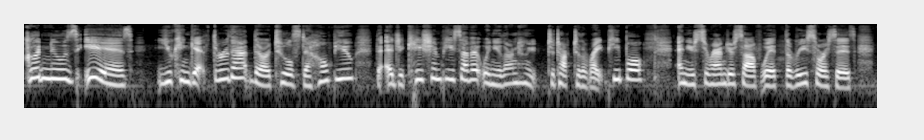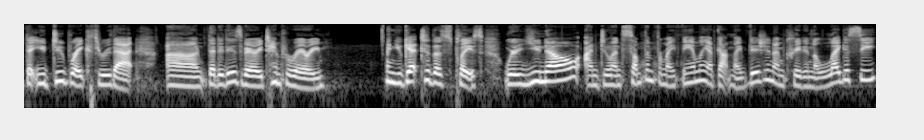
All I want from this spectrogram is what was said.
good news is you can get through that. There are tools to help you. The education piece of it, when you learn who to talk to the right people and you surround yourself with the resources, that you do break through that, um, that it is very temporary. And you get to this place where you know I'm doing something for my family. I've got my vision. I'm creating a legacy.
